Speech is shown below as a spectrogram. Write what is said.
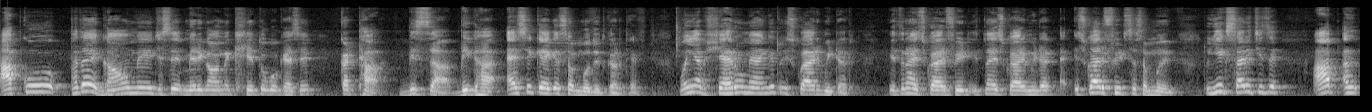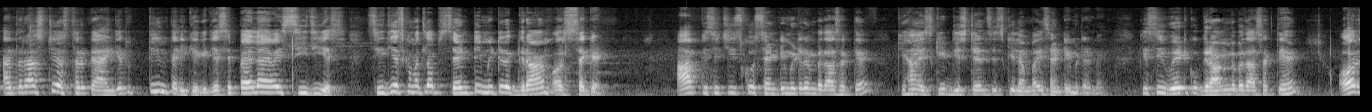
आपको पता है गाँव में, जैसे मेरे गाँव में खेतों को कैसे? कट्ठा, बिस्सा बीघा ऐसे कह के संबोधित करते हैं। वहीं आप शहरों में आएँगे तो स्क्वायर मीटर इतना स्क्वायर फीट इतना स्क्वायर मीटर स्क्वायर फीट से संबंधित। तो ये सारी चीज़ें, आप अंतर्राष्ट्रीय स्तर पे आएँगे तो तीन तरीके के, जैसे पहला है भाई सी जी एस सी जी एस का मतलब सेंटीमीटर ग्राम और सेकेंड आप किसी चीज़ को सेंटीमीटर में बता सकते हैं कि हाँ इसकी डिस्टेंस इसकी लंबाई सेंटीमीटर में। किसी वेट को ग्राम में बता सकते हैं और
